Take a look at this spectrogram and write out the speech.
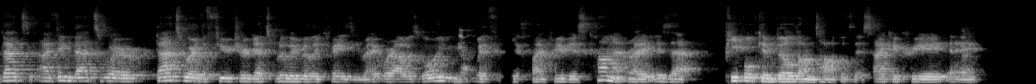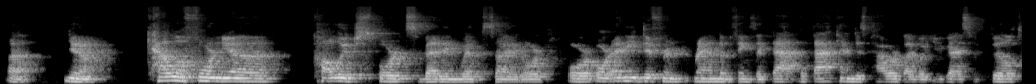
that's. I think that's where that's where the future gets really really crazy, right? Where I was going yeah. with with my previous comment, right, is that people can build on top of this. I could create a, you know, California college sports betting website or or or any different random things like that. The backend is powered by what you guys have built.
